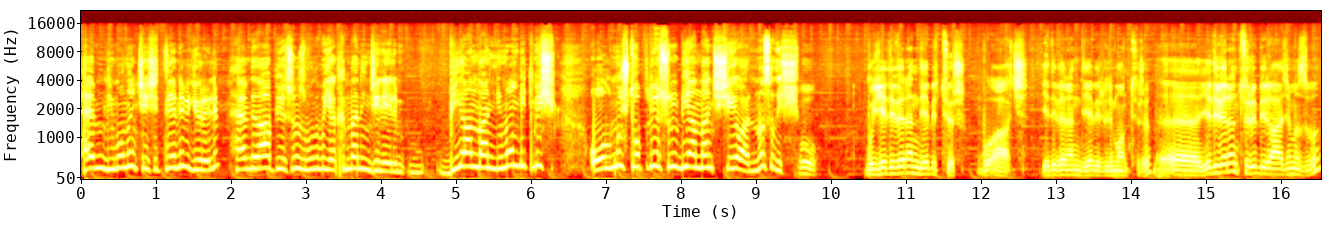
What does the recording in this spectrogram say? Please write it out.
Hem limonun çeşitlerini bir görelim hem de ne yapıyorsunuz bunu bir yakından inceleyelim. Bir yandan limon bitmiş, olmuş topluyorsun bir yandan çiçeği var. Nasıl iş bu? Bu yediveren diye bir tür. Bu ağaç. Yediveren diye bir limon türü. Ee, yediveren türü bir ağacımız bu.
